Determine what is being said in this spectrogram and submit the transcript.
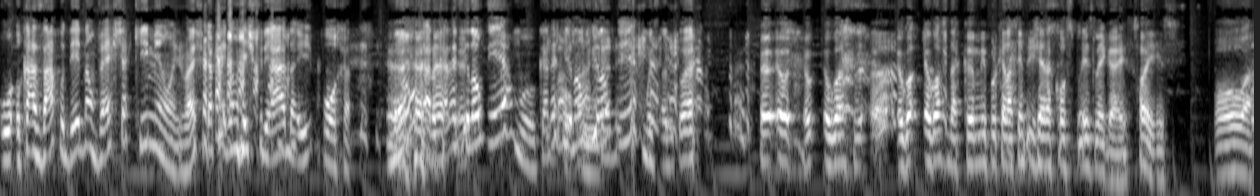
o- o casaco dele não veste aqui, meu anjo. Vai ficar pegando resfriado aí, porra. Não, cara, o cara é vilão mesmo. O cara é vilão, vilão mesmo, sabe qual é? Eu, eu, eu, eu gosto, eu, eu gosto da Kami porque ela sempre gera cosplays legais. Só isso. Boa,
